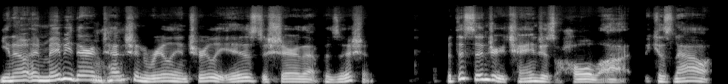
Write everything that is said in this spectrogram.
You know, and maybe their mm-hmm. intention really and truly is to share that position. But this injury changes a whole lot because now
